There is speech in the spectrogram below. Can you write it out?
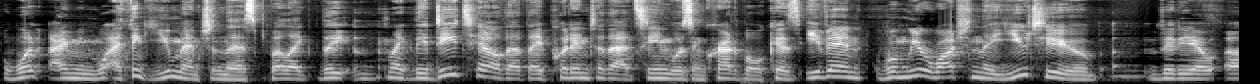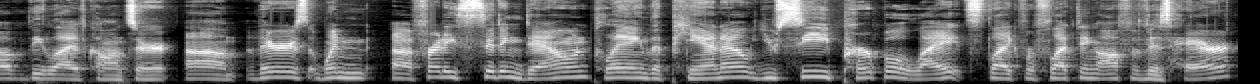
what I mean, I think you mentioned this, but like the like the detail that they put into that scene was incredible. Because even when we were watching the YouTube video of the live concert, um, there's when uh, Freddie's sitting down playing the piano, you see purple lights like reflecting off of his hair.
